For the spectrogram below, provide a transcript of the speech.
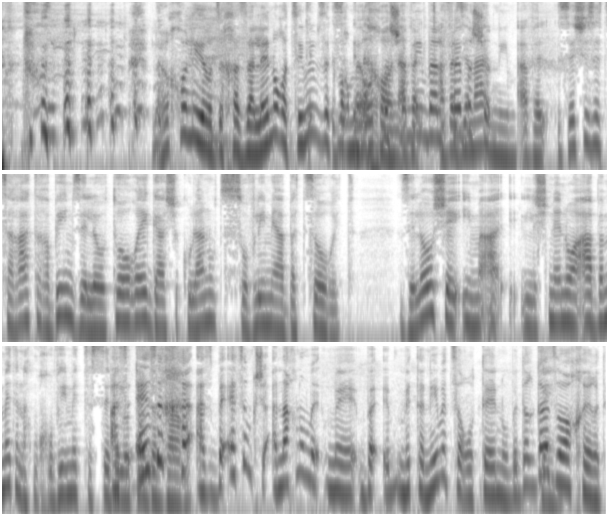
לא יכול להיות, זה חז"לנו רצים עם זה כבר זה- מאות נכון, בשנים אבל- ואלפי אבל זה מה- בשנים. אבל זה שזה צרת רבים, זה לאותו רגע שכולנו סובלים מהבצורת. זה לא שאם לשנינו האבא מת, אנחנו חווים את הסבל אז, אותו איזה דבר. ח... אז בעצם כשאנחנו מתנים את צרותינו בדרגה כן. זו או אחרת,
